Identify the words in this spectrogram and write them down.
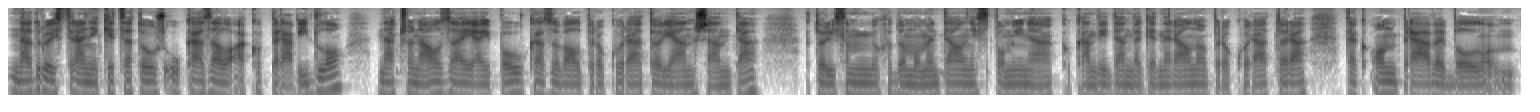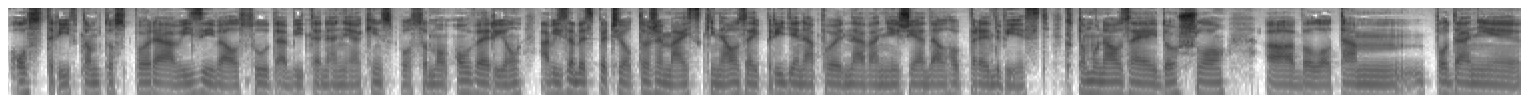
Na druhej strane, keď sa to už ukázalo ako pravidlo, na čo naozaj aj poukazoval prokurátor Jan Šanta, ktorý sa mimochodom momentálne spomína ako kandidát generálneho prokurátora, tak on práve bol ostrý v tomto spore a vyzýval súd, aby teda nejakým spôsobom overil, aby zabezpečil to, že Majský naozaj príde na pojednávanie, žiadal ho predviesť. K tomu naozaj aj došlo, bolo tam podanie,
